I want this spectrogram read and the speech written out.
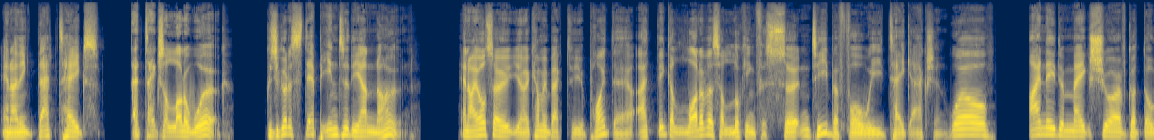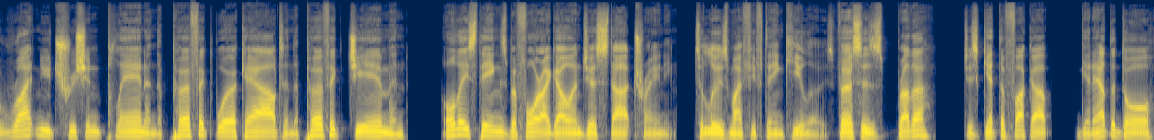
And I think that takes that takes a lot of work because you've got to step into the unknown. And I also, you know, coming back to your point there, I think a lot of us are looking for certainty before we take action. Well, I need to make sure I've got the right nutrition plan and the perfect workout and the perfect gym and all these things before I go and just start training to lose my 15 kilos. Versus, brother, just get the fuck up, get out the door,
